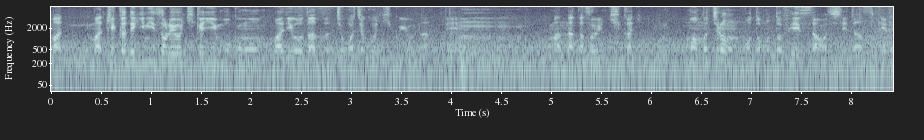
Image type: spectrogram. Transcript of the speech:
まあ、まあ、結果的にそれをきっかけに僕もマディ・ウォーターズちょこちょこ聞くようになって、まあなんかそういうきっかけまあもちろんもともとフェイスさんはしてたんですけど、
